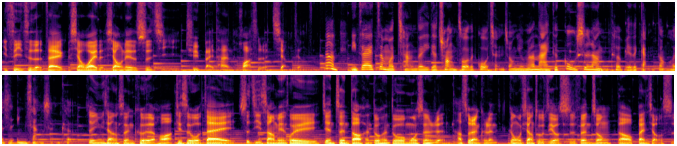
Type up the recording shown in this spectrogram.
一次一次的在校外的、校内的市集去摆摊画人像这样子。那你在这么长的一个创作的过程中，有没有哪一个故事让你特别的感动，或是印象深刻？最印象深刻的话，其实我在市集上面会见证到很多很多陌生人。他虽然可能跟我相处只有十分钟到半小时，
